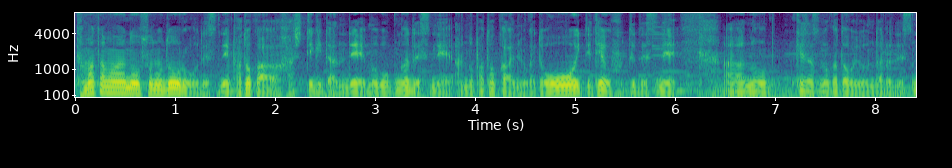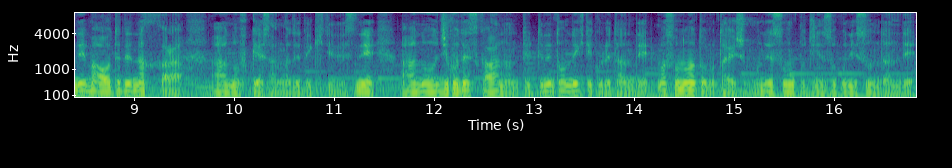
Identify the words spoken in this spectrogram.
たまたまあのその道路をですねパトカーが走ってきたんで、まあ、僕がですねあのパトカーに向かっておーいって手を振ってですねあの警察の方を呼んだらですね、まあ、慌てて中からあの府警さんが出てきてですねあの事故ですか？なんて言ってね飛んできてくれたんで、まあ、その後の対処もねすごく迅速に済んだんで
